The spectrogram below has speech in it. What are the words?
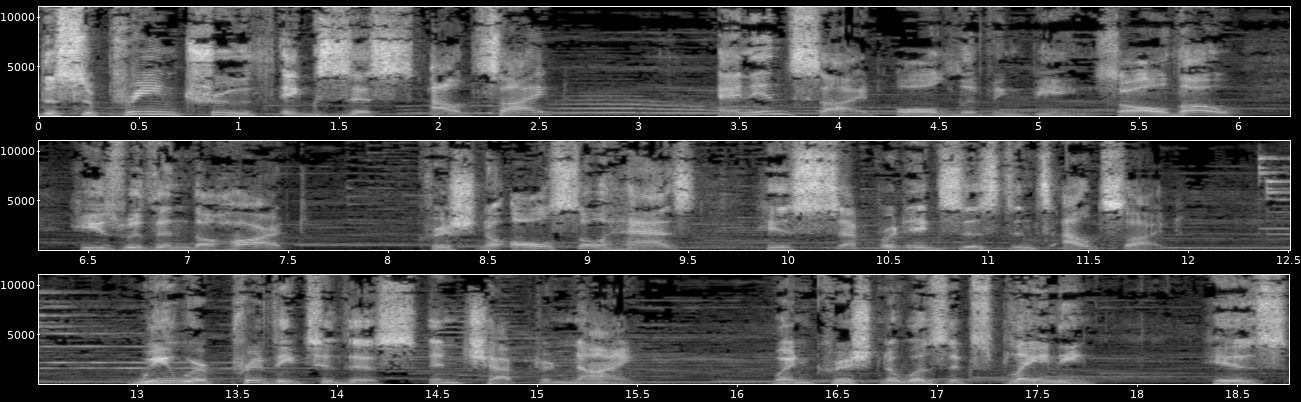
The supreme truth exists outside and inside all living beings. So although he's within the heart, Krishna also has his separate existence outside. We were privy to this in chapter 9 when Krishna was explaining his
